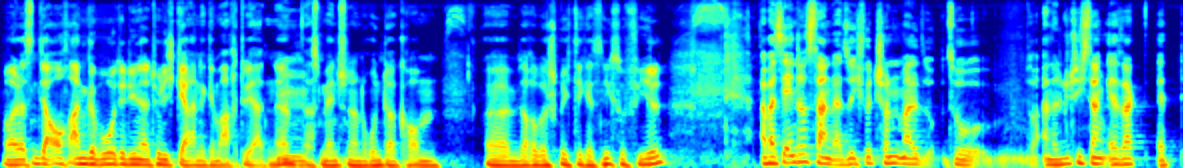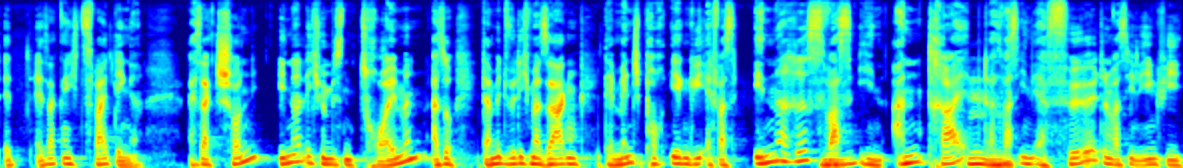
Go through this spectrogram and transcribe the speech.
weil das sind ja auch Angebote, die natürlich gerne gemacht werden, ne? mhm. dass Menschen dann runterkommen. Äh, darüber spricht er jetzt nicht so viel. Aber sehr interessant. Also ich würde schon mal so, so, so, analytisch sagen, er sagt, er, er, er sagt eigentlich zwei Dinge. Er sagt schon innerlich, wir müssen träumen. Also damit würde ich mal sagen, der Mensch braucht irgendwie etwas Inneres, mhm. was ihn antreibt, mhm. also was ihn erfüllt und was ihn irgendwie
